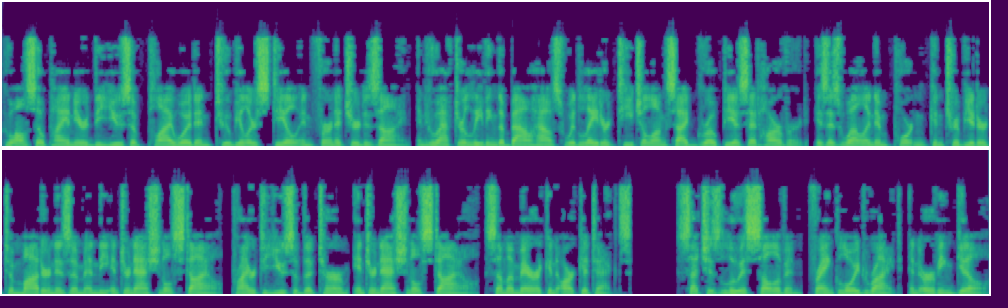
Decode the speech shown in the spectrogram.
who also pioneered the use of plywood and tubular steel in furniture design, and who after leaving the Bauhaus would later teach alongside Gropius at Harvard, is as well an important contributor to modernism and the international style. Prior to use of the term international style, some American architects such as Louis Sullivan, Frank Lloyd Wright, and Irving Gill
